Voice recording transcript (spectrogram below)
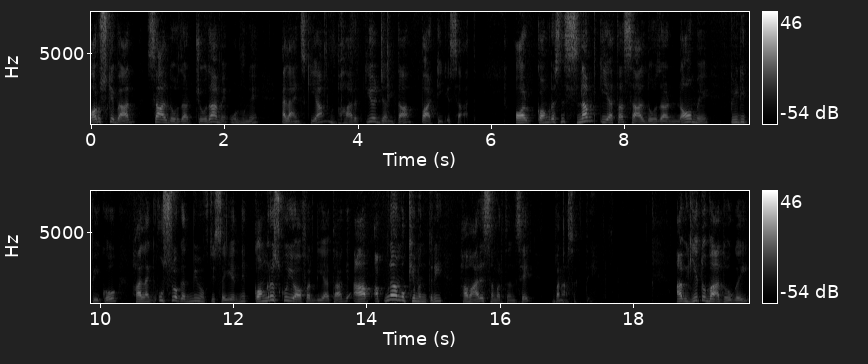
और उसके बाद साल 2014 में उन्होंने अलायंस किया भारतीय जनता पार्टी के साथ। और कांग्रेस ने स्नब किया था साल 2009 में पीडीपी को हालाँकि उस वक्त भी मुफ्ती सैयद ने कांग्रेस को यह ऑफ़र दिया था कि आप अपना मुख्यमंत्री हमारे समर्थन से बना सकते हैं। अब ये तो बात हो गई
